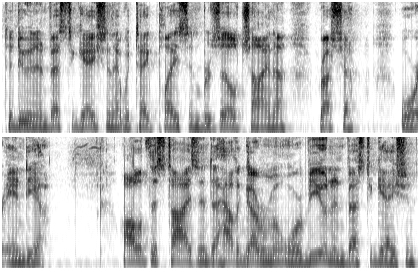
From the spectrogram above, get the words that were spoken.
to do an investigation that would take place in Brazil, China, Russia, or India. All of this ties into how the government will review an investigation,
